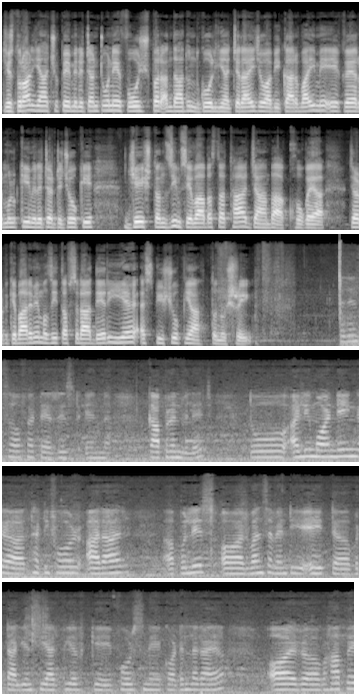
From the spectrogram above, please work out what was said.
جس دوران یہاں چھپے ملیٹنٹوں نے فوج پر اندھادھند گولیاں چلائی۔ جوابی کارروائی میں ایک غیر ملکی ملیٹنٹ جو کہ جیش تنظیم سے وابستہ تھا جاں بحق ہو گیا۔ جڑپ کے بارے میں مزید تفصیلات دے رہی ہے S P Shopian Tanushree. Presence of تو early morning thirty four R R police اور one seventy eight battalion C R P F کے فورس نے کارڈن لگایا اور وہاں پہ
